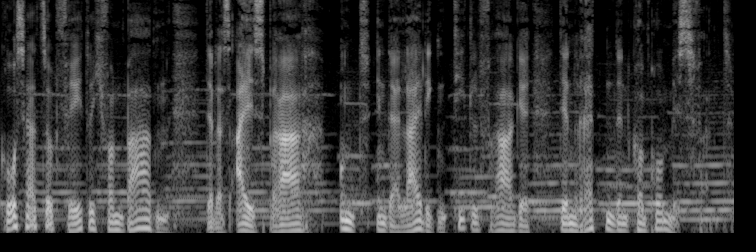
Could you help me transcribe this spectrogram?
Großherzog Friedrich von Baden, der das Eis brach und in der leidigen Titelfrage den rettenden Kompromiss fand.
